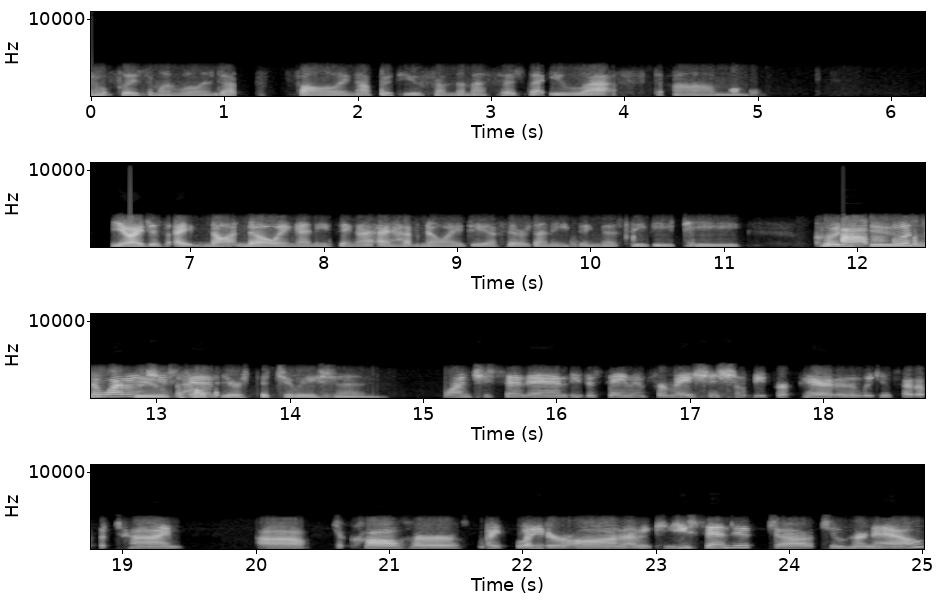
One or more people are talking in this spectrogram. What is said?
hopefully someone will end up following up with you from the message that you left um you know i just i not knowing anything i, I have no idea if there's anything that cvt could Uh, do Melissa, why don't to you help your situation Why don't you send Andy the same information? She'll be prepared, and then we can set up a time uh, to call her like later on. I mean, can you send it uh, to her now,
